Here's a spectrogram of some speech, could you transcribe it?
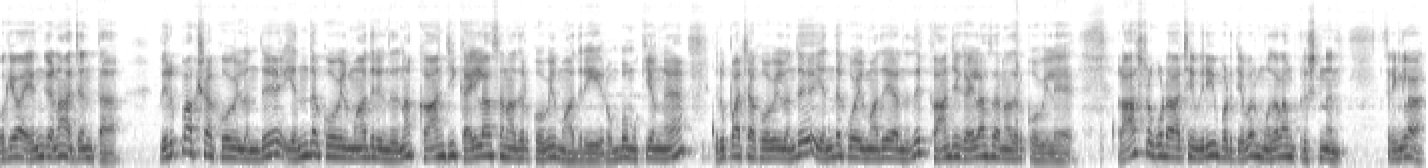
ஓகேவா எங்கன்னா அஜந்தா? விருப்பாக்ஷா கோவில் வந்து எந்த கோவில் மாதிரி இருந்ததுன்னா காஞ்சி கைலாசநாதர் கோவில் மாதிரி. ரொம்ப முக்கியங்க. விருப்பாட்சா கோவில் வந்து எந்த கோவில் மாதிரியாக இருந்தது? காஞ்சி கைலாசநாதர் கோவில். ராஷ்டிரகூட ஆட்சியை விரிவுபடுத்தியவர் முதலாம் கிருஷ்ணன். சரிங்களா?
